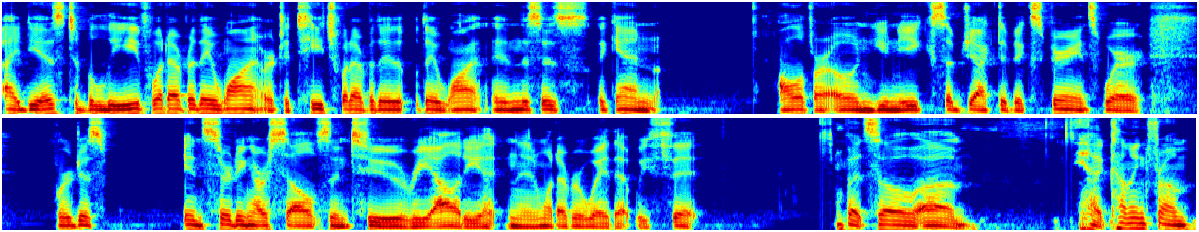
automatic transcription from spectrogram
ideas to believe whatever they want or to teach whatever they, they want. And this is again all of our own unique subjective experience where we're just inserting ourselves into reality and in whatever way that we fit. But so, um, yeah, coming from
